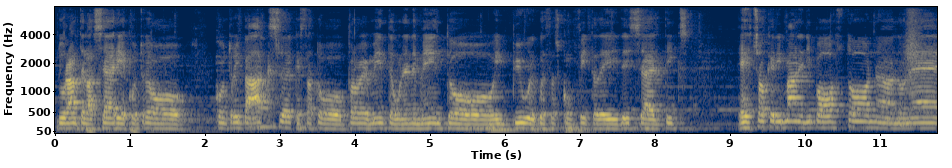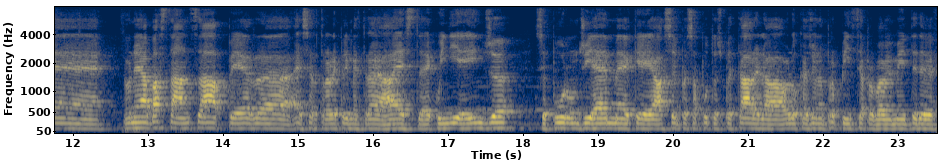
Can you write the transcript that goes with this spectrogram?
durante la serie contro contro i Bucks che è stato probabilmente un elemento in più in questa sconfitta dei, dei Celtics. E ciò che rimane di Boston non è, non è abbastanza per eh, essere tra le prime tre a est. Quindi Ainge seppur un GM che ha sempre saputo aspettare la, l'occasione propizia probabilmente deve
